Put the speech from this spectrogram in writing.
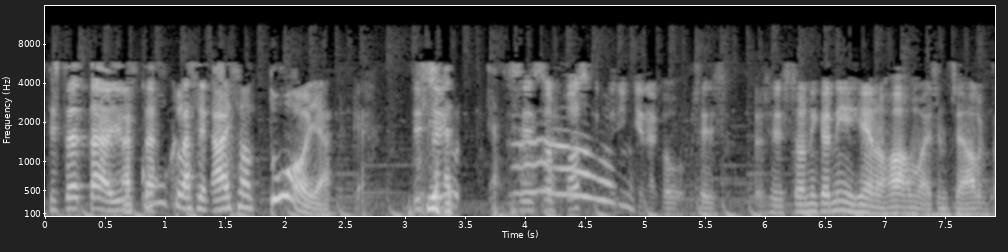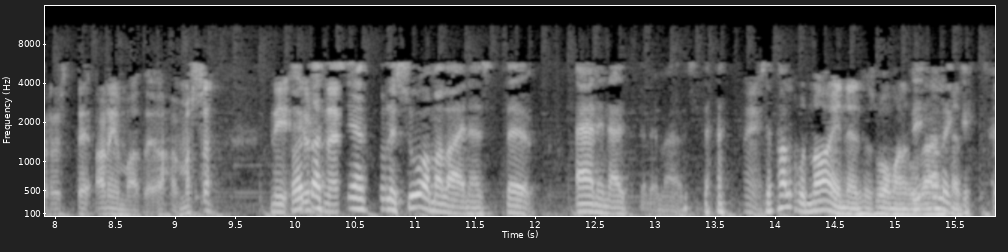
Siis tää, tää on Mä just tää, googlasin, ai se on tuo jätkä. siis se, ju- siis se on paska ikinä, kun siis, siis se on niin, niin hieno hahmo esimerkiksi sen alkuperäisessä animaatio-ohjelmassa. Niin just näin, Toivottavasti siihen tuli suomalainen sitten ääninäyttelemään sitä. niin. Se kuin nainen se suomalainen Niin ääni. olikin.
